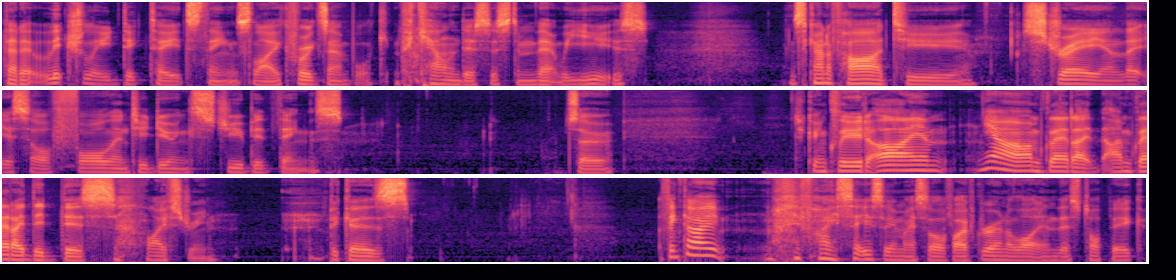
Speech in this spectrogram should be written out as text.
that it literally dictates things like, for example, the calendar system that we use, it's kind of hard to stray and let yourself fall into doing stupid things. So to conclude, I am yeah, I'm glad I I'm glad I did this live stream because I think I if I say so myself, I've grown a lot in this topic.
